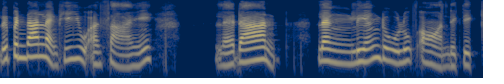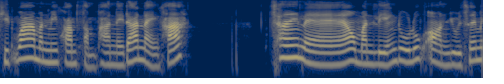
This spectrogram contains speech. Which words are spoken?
หรือเป็นด้านแหล่งที่อยู่อาศัย?และด้าน แหล่งเลี้ยงดูลูกอ่อน เด็กๆ คิดว่ามันมีความสัมพันธ์ในด้านไหนคะ?ใช่แล้วมันเลี้ยงดูลูกอ่อนอยู่ใช่ไหม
